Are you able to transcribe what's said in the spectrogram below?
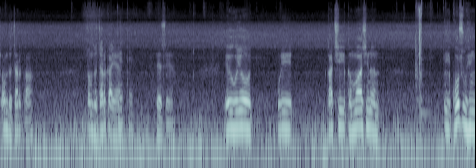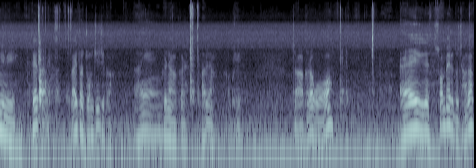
좀 더 자를까? 좀 더 자를까, 예? 됐, 됐. 됐어요. 요, 요, 우리 같이 근무하시는 이 고수 형님이 됐다. 라이터 좀 찌질까? 아니. 그냥 할까요? 그냥. 오케이. 자, 그러고. 에이, 이게 손베리도 장갑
